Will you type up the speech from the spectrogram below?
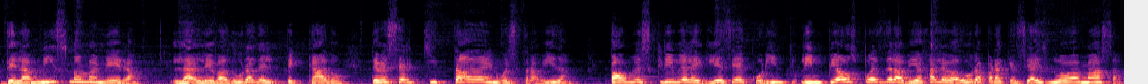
De la misma manera, la levadura del pecado debe ser quitada de nuestra vida. Pablo escribe a la iglesia de Corintios, limpiaos pues de la vieja levadura para que seáis nueva masa,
